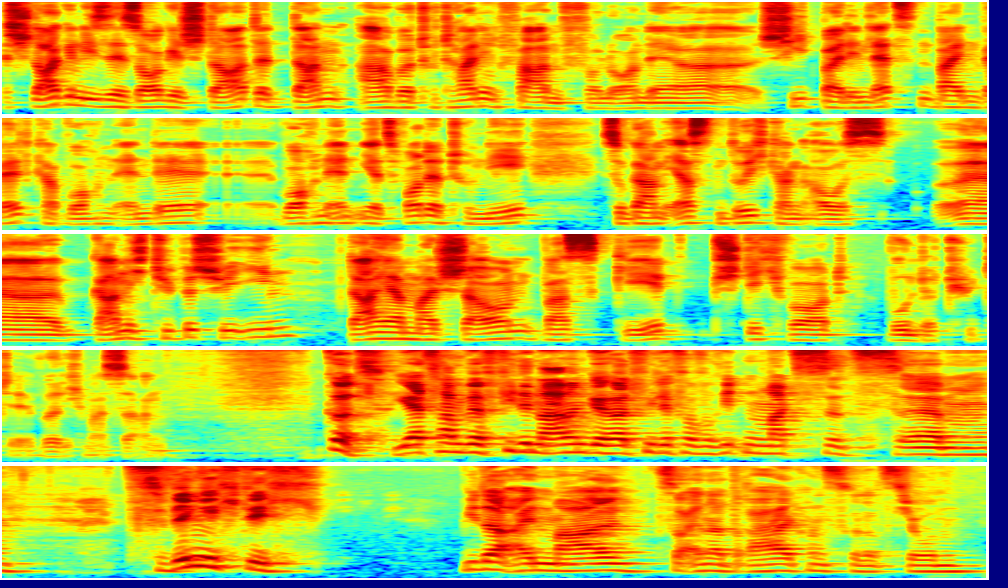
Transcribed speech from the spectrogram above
Stark in die Saison gestartet, dann aber total den Faden verloren. Der schied bei den letzten beiden Weltcup-Wochenende, äh, Wochenenden jetzt vor der Tournee, sogar am ersten Durchgang aus. Äh, gar nicht typisch für ihn. Daher mal schauen, was geht. Stichwort Wundertüte, würde ich mal sagen. Gut, jetzt haben wir viele Namen gehört, viele Favoriten. Max, jetzt ähm, zwinge ich dich wieder einmal zu einer Dreierkonstellation.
